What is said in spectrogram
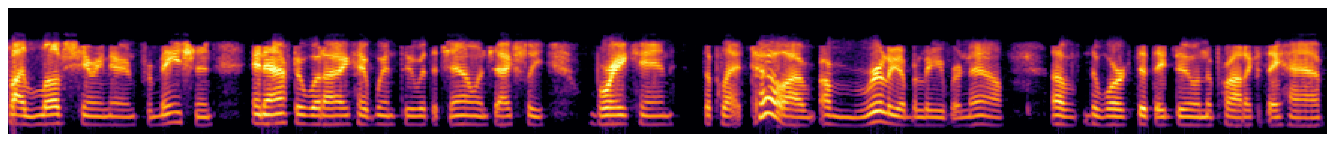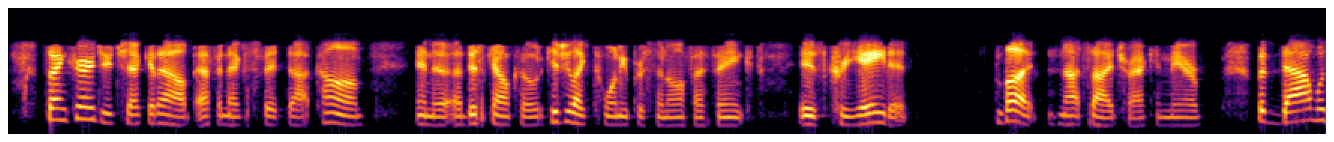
So I love sharing their information. And after what I had went through with the challenge, actually breaking the plateau, I, I'm really a believer now of the work that they do and the products they have. So I encourage you to check it out, fnxfit.com, and a, a discount code. It gives you like 20% off, I think, is created. But not sidetracking there. But that was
